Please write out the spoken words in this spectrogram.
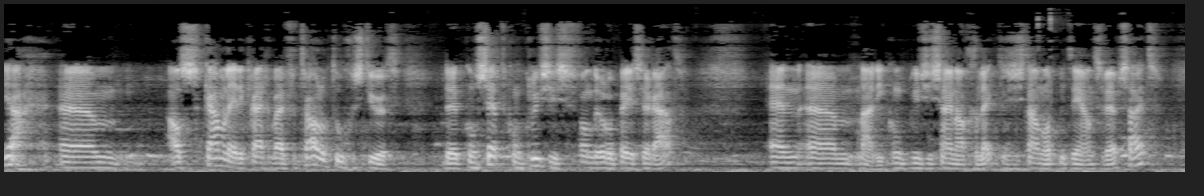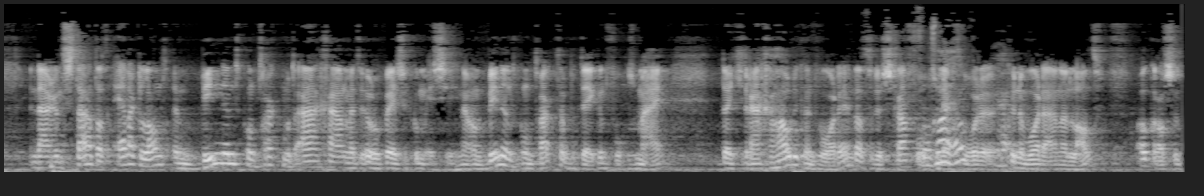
Ja, ehm, als Kamerleden krijgen wij vertrouwelijk toegestuurd de conceptconclusies van de Europese Raad. En ehm, nou, die conclusies zijn al gelekt, dus die staan op de Italiaanse website. En daarin staat dat elk land een bindend contract moet aangaan met de Europese Commissie. Nou, een bindend contract, dat betekent volgens mij dat je eraan gehouden kunt worden. En dat er dus straffen opgelegd ook, worden, ja. kunnen worden aan een land. Ook als het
